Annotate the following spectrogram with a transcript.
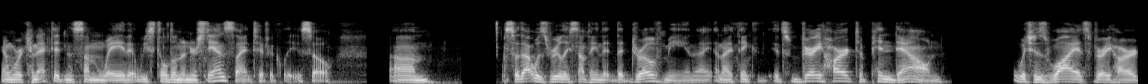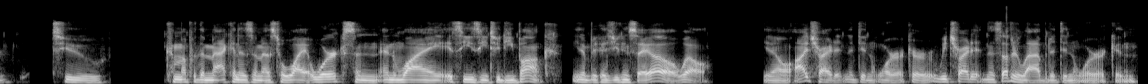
and we're connected in some way that we still don't understand scientifically. So um so that was really something that that drove me and i and i think it's very hard to pin down which is why it's very hard to come up with a mechanism as to why it works and and why it's easy to debunk you know because you can say oh well you know i tried it and it didn't work or we tried it in this other lab and it didn't work and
